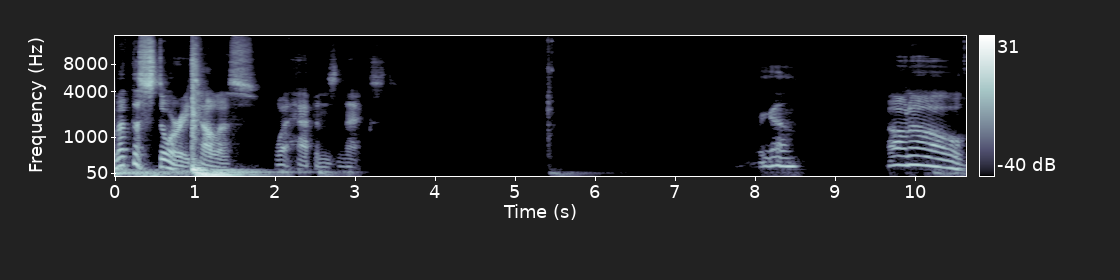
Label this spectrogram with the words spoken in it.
Let the story tell us what happens next. Here we go. Oh no!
